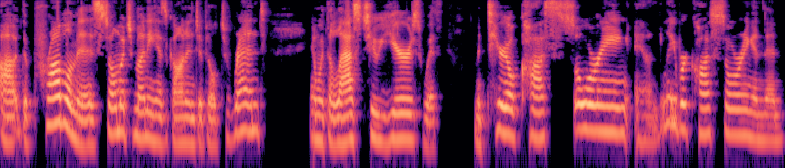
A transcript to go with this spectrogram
Uh, the problem is so much money has gone into build to rent. And with the last two years, with material costs soaring and labor costs soaring, and then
